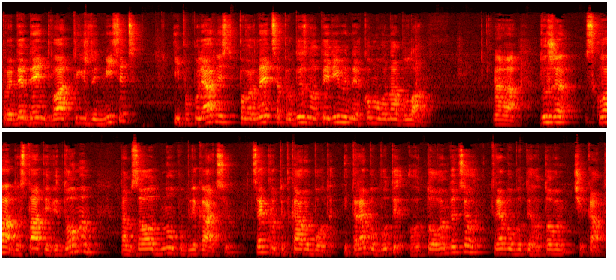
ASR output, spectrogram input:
Пройде день, два, тиждень, місяць, і популярність повернеться приблизно на той рівень, на якому вона була. Дуже складно стати відомим там, за одну публікацію. Це кропітка робота. І треба бути готовим до цього, треба бути готовим чекати.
